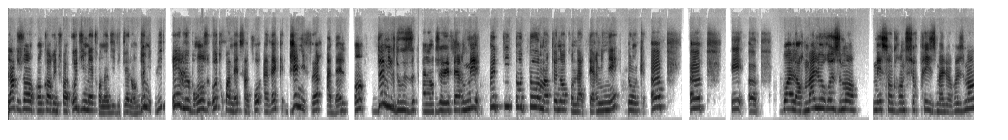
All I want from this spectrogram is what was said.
l'argent encore une fois au 10 mètres en individuel en 2008 et le bronze au 3 mètres synchro avec Jennifer Abel en 2012. Alors je vais faire mes petits autos maintenant qu'on a terminé. Donc hop, hop et hop. Bon alors malheureusement, mais sans grande surprise malheureusement,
